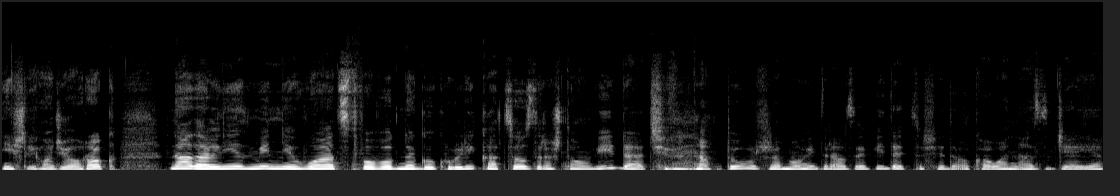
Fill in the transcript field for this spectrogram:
Jeśli chodzi o rok, nadal niezmiennie władztwo wodnego królika, co zresztą widać w naturze, moi drodzy, widać, co się dookoła nas dzieje.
